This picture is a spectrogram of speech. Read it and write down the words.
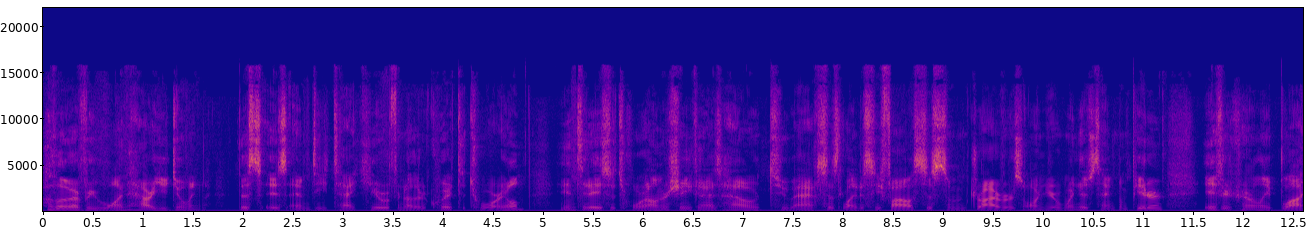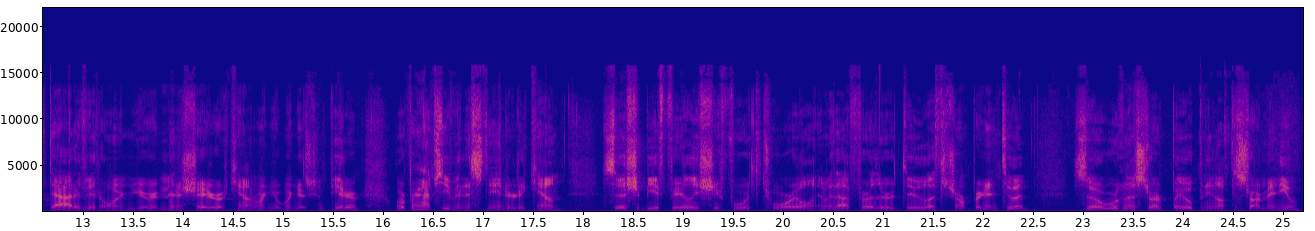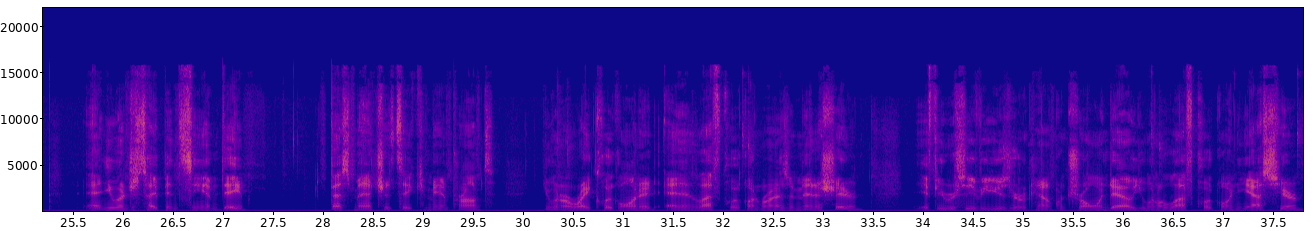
Hello everyone, how are you doing? This is MD Tech here with another quick tutorial. In today's tutorial, I'm going to show you guys how to access legacy file system drivers on your Windows 10 computer if you're currently blocked out of it on your administrator account on your Windows computer or perhaps even a standard account. So this should be a fairly straightforward tutorial and without further ado, let's jump right into it. So we're going to start by opening up the start menu and you want to just type in CMD. Best match should say command prompt you want to right click on it and then left click on run as administrator. If you receive a user account control window, you want to left click on yes here.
